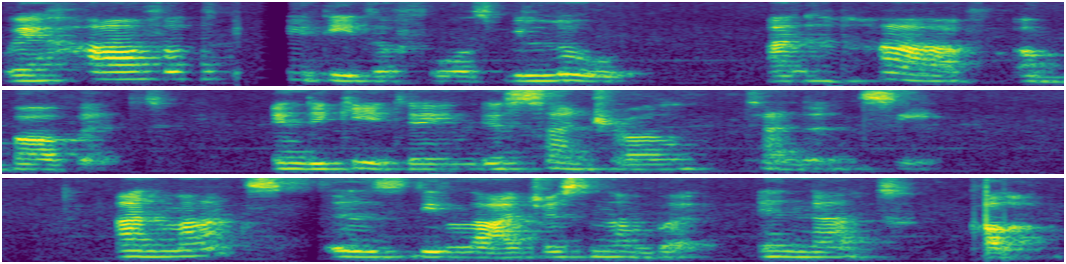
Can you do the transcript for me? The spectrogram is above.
where half of the data falls below and half above it, indicating the central tendency. And max is the largest number in that column.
